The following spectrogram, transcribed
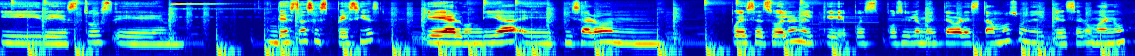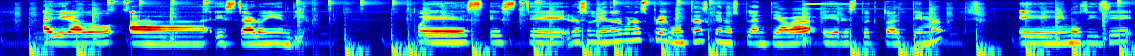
y de estos, eh, de estas especies que algún día eh, pisaron pues el suelo en el que pues posiblemente ahora estamos o en el que el ser humano ha llegado a estar hoy en día. Pues este, resolviendo algunas preguntas que nos planteaba eh, respecto al tema, eh, nos dice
